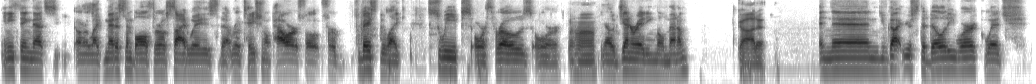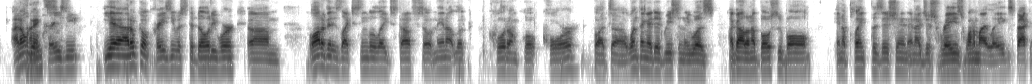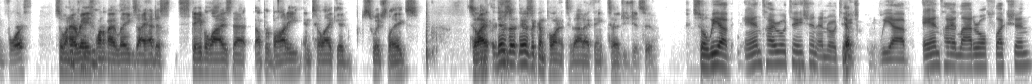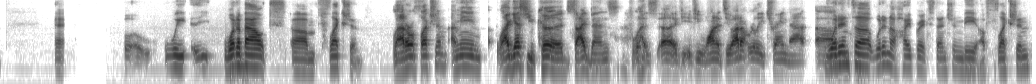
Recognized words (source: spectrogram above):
anything that's or like medicine ball throw sideways. That rotational power for for, for basically like sweeps or throws or uh-huh. you know generating momentum. Got it and then you've got your stability work, which I don't Thanks. go crazy. Yeah, I don't go crazy with stability work. Um, a lot of it is like single leg stuff, so it may not look quote unquote core. But uh, one thing I did recently was I got on a Bosu ball in a plank position and I just raised one of my legs back and forth. So when okay. I raised one of my legs, I had to stabilize that upper body until I could switch legs. So I there's a there's a component to that I think to jujitsu. So we have anti-rotation and rotation. Yep. We have anti-lateral flexion. And we what about um, flexion? Lateral flexion? I mean, I guess you could. Side bends was uh, if you, if you wanted to. I don't really train that. Um, wouldn't uh, wouldn't a hyperextension be a flexion?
